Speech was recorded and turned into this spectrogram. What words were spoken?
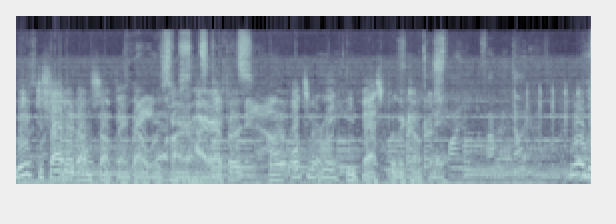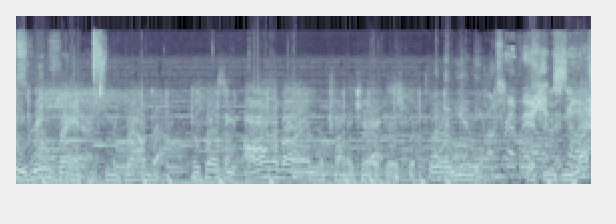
We've decided on something that will require higher effort, but will ultimately be best for the company. We'll be rebranding from the ground up, replacing all of our animatronic characters with four new ones, which use much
